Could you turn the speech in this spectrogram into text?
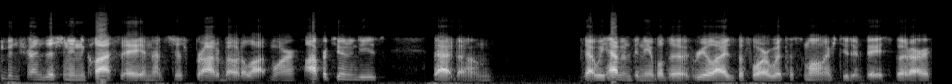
We've been transitioning to Class A, and that's just brought about a lot more opportunities that um, that we haven't been able to realize before with a smaller student base. But our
